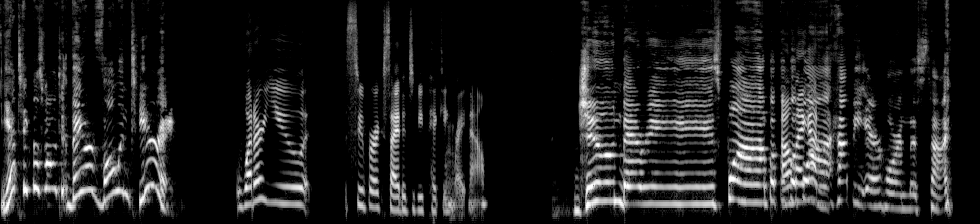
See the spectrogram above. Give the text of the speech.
Yeah, take those volunteers. They are volunteering. What are you super excited to be picking right now? June berries. Blah, blah, blah, oh my God. Happy air horn this time.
